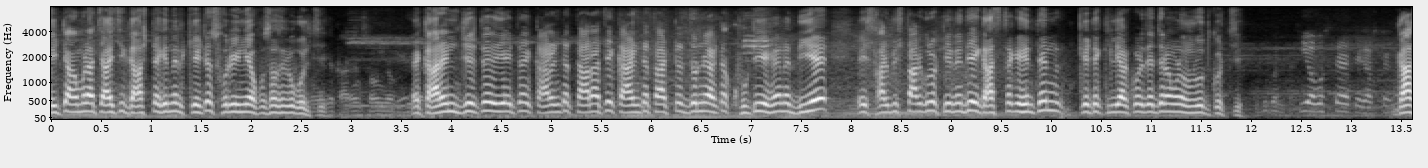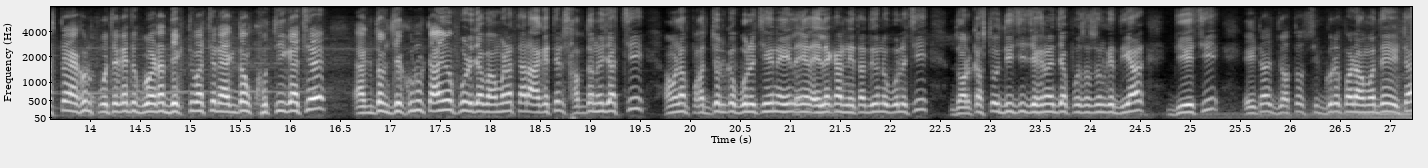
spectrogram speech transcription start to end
এইটা আমরা চাইছি গাছটা কিন্তু কেটে সরিয়ে নেওয়া প্রশাসনকে বলছি। কারেন্ট যেটা এটা কারেন্টের তার আছে কারেন্টের তারটার জন্য একটা খুঁটি এখানে দিয়ে এই সার্ভিস তারগুলো টেনে দিয়ে গাছটাকে হেনতেন কেটে ক্লিয়ার করে দেওয়ার জন্য আমরা অনুরোধ করছি। গাছটা? গাছটা এখন পচে গেছে গোড়াটা দেখতে পাচ্ছেন একদম ক্ষতি গেছে একদম যে কোনো টাইমে পড়ে যাবে। আমরা তার আগে থেকে সাবধান হয়ে যাচ্ছি। আমরা পাঁচজনকে বলেছি এখানে এল- এল- এলাকার নেতাদেরও বলেছি দরখাস্তও দিয়েছি যেখানে যা প্রশাসনকে দেওয়ার দিয়েছি। এটা যত শীঘ্রই পারে আমাদের এটা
